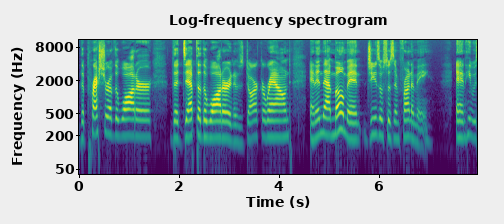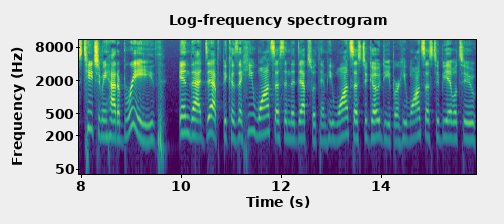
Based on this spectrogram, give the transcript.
the pressure of the water, the depth of the water, and it was dark around. And in that moment, Jesus was in front of me, and he was teaching me how to breathe in that depth because that he wants us in the depths with him. He wants us to go deeper. He wants us to be able to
